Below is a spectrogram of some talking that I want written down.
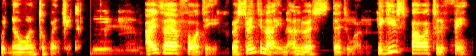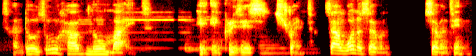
with no one to quench it. Isaiah 40, verse 29 and verse 31. He gives power to the faint, and those who have no might, he increases strength. Psalm 107, 17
